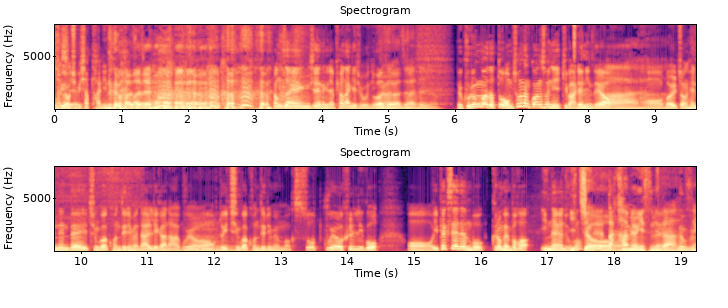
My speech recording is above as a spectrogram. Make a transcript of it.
우리 어차피 샵 다니는데. 맞아요. 평상시에는 그냥 편한 게 좋으니까. 맞아요, 맞아요. 맞아요. 그룹마다 또 엄청난 꽝손이 있기 마련인데요. 아. 어, 멀쩡했는데 이 친구가 건드리면 난리가 나고요. 음. 또이 친구가 건드리면 막 쏟고요, 흘리고 어, 이펙스에는 뭐 그런 멤버가 있나요, 누구? 있죠. 네, 딱한 명 있습니다. 네, 누굴까요?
